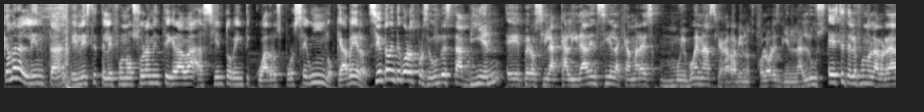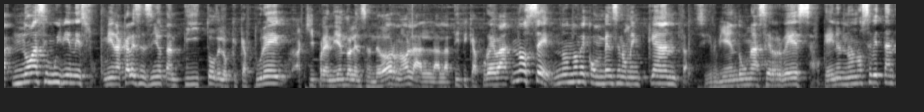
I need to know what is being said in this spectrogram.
Cámara lenta en este teléfono solamente graba a 120 cuadros por segundo. Que a ver, 120 cuadros por segundo está bien, eh, pero si la calidad en sí de la cámara es muy buena, si agarra bien los colores, bien la luz. Este teléfono, la verdad, no hace muy bien eso. Miren, acá les enseño tantito de lo que capturé aquí prendiendo el encendedor, ¿no? La, la, típica prueba. No sé, no, no me convence, no me encanta. Sirviendo una cerveza, ¿ok? No, no, no se ve tan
